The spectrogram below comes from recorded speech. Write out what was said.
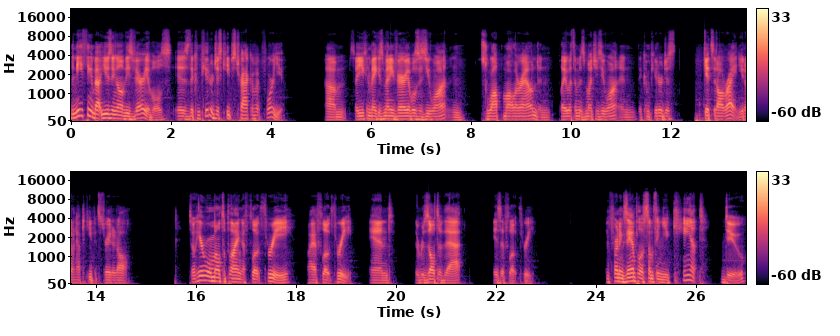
The neat thing about using all these variables is the computer just keeps track of it for you. Um, so you can make as many variables as you want and swap them all around and play with them as much as you want, and the computer just gets it all right, and you don't have to keep it straight at all. So here we're multiplying a float 3 by a float 3, and the result of that is a float 3. And for an example of something you can't do,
